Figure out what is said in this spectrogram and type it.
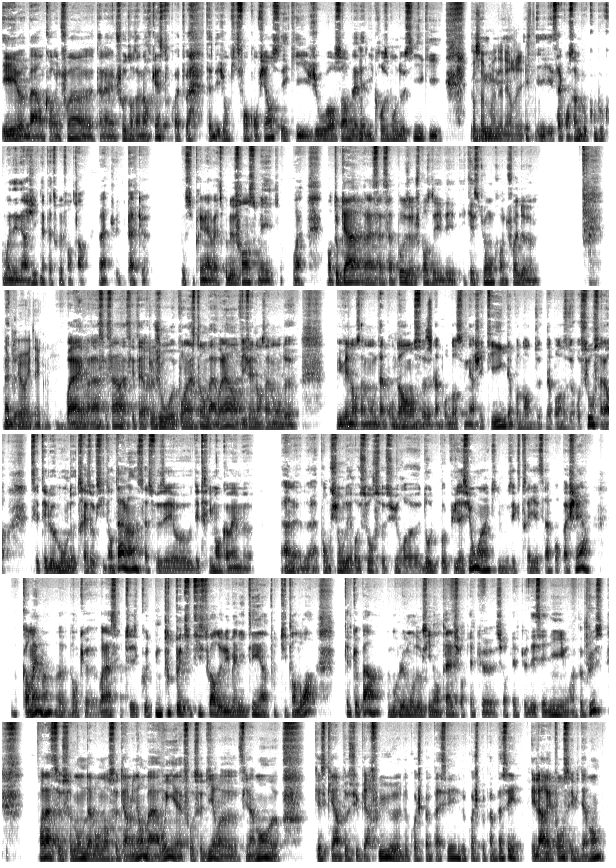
Et euh, bah encore une fois, tu as la même chose dans un orchestre, quoi. Tu vois, as des gens qui se font confiance et qui jouent ensemble à la microseconde aussi et qui consomment moins d'énergie. Et, ça consomme beaucoup beaucoup moins d'énergie que la patrouille de France. Alors, voilà, je dis pas que faut supprimer la patrouille de France, mais voilà. En tout cas, voilà, ça, ça pose, je pense, des, des, des questions encore une fois de bah, de priorité. Quoi. Ouais, voilà, c'est ça. C'est-à-dire que le jour, pour l'instant, bah voilà, on vivait dans un monde vivait dans un monde d'abondance, d'abondance énergétique, d'abondance de, d'abondance de ressources. Alors, c'était le monde très occidental, hein, ça se faisait au détriment quand même hein, de la ponction des ressources sur euh, d'autres populations hein, qui nous extrayaient ça pour pas cher quand même. Hein. Euh, donc euh, voilà, c'est une toute petite histoire de l'humanité, un tout petit endroit quelque part. Hein. Le monde occidental sur quelques sur quelques décennies ou un peu plus. Voilà, ce, ce monde d'abondance se terminant, bah oui, il faut se dire euh, finalement qu'est-ce qui est un peu superflu, de quoi je peux me passer, de quoi je peux pas me passer. Et la réponse, évidemment,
